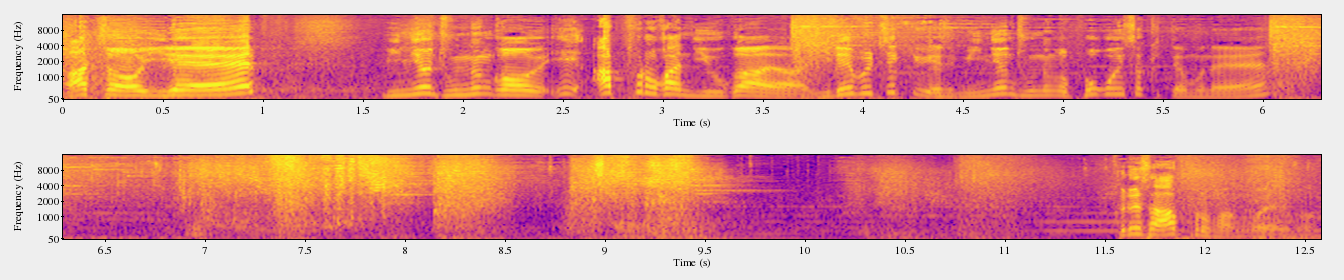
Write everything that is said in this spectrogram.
맞죠 2렙 미니언 죽는 거 이, 앞으로 간 이유가 2렙을 찍기 위해서 미니언 죽는 걸 보고 있었기 때문에. 그래서 앞으로 간 거야 이거.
